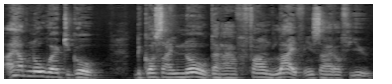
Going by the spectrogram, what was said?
I have nowhere to go because I know that I have found life inside of you.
